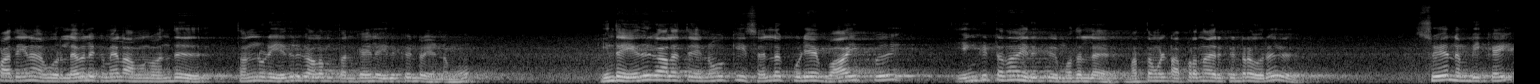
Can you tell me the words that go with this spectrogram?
பார்த்தீங்கன்னா ஒரு லெவலுக்கு மேலே அவங்க வந்து தன்னுடைய எதிர்காலம் தன் கையில் இருக்குன்ற எண்ணமும் இந்த எதிர்காலத்தை நோக்கி செல்லக்கூடிய வாய்ப்பு எங்கிட்ட தான் இருக்குது முதல்ல. மற்றவங்கள்ட்ட அப்புறம் தான் இருக்குன்ற ஒரு சுயநம்பிக்கை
